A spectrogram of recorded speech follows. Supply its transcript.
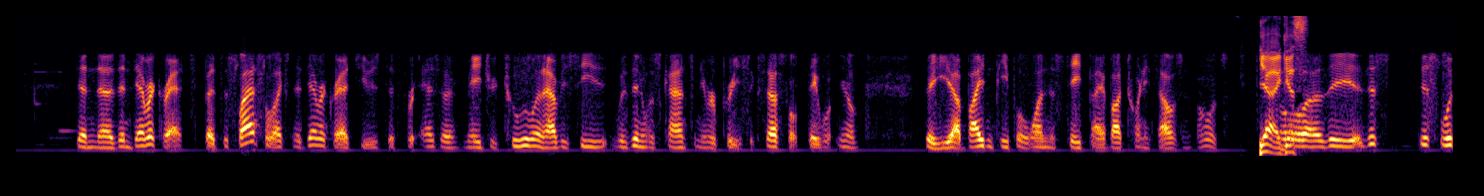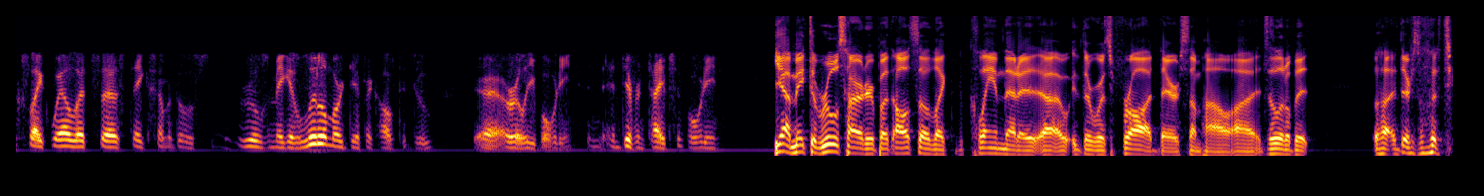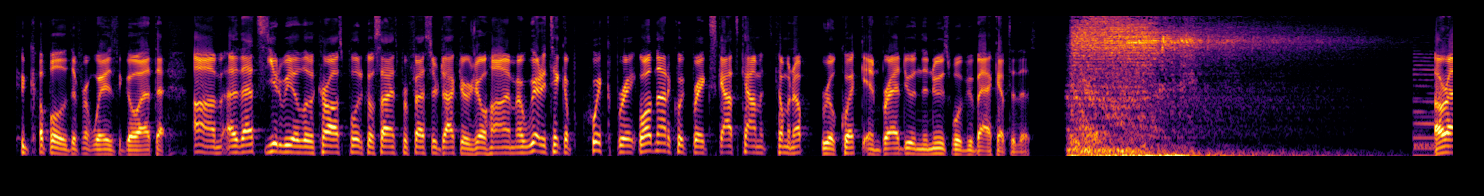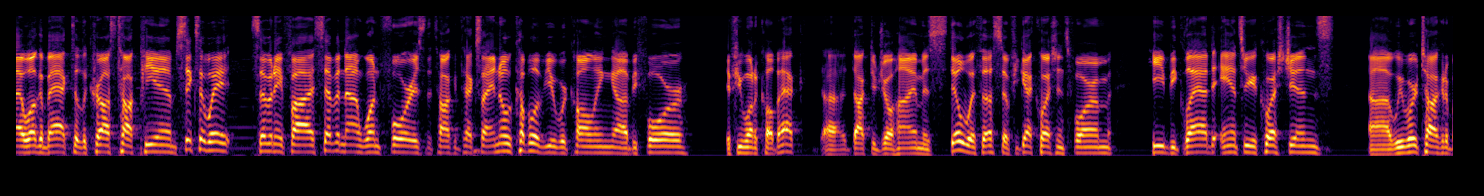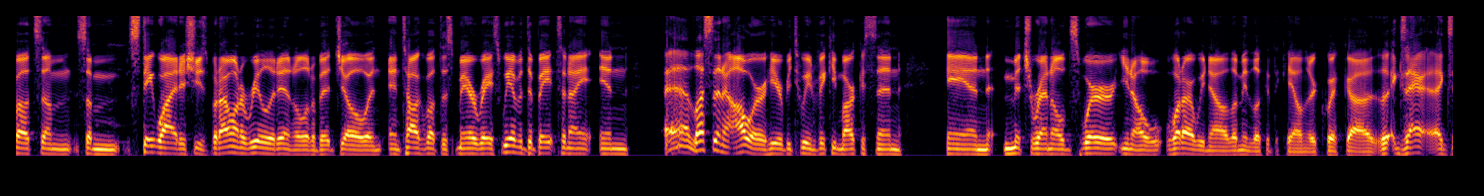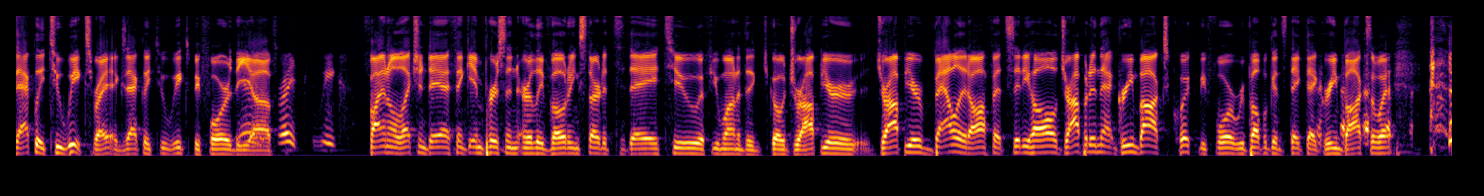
than uh, than Democrats. But this last election, the Democrats used it for as a major tool, and obviously within Wisconsin, they were pretty successful. They you know, the uh, Biden people won the state by about twenty thousand votes. Yeah, I so, guess uh, the this this looks like well, let's uh, take some of those rules and make it a little more difficult to do uh, early voting and, and different types of voting. Yeah, make the rules harder, but also like claim that it, uh, there was fraud there somehow. Uh, it's a little bit. Uh, there's a, little, a couple of different ways to go at that. Um, uh, that's UW La Crosse political science professor Dr. Joe Heim. We're going to take a quick break. Well, not a quick break. Scott's comments coming up real quick, and Brad doing the news. We'll be back after this. All right, welcome back to La Crosse Talk PM. 608 785 7914 is the talking text. I know a couple of you were calling uh, before if you want to call back, uh, Dr. Joe Heim is still with us. So if you got questions for him, he'd be glad to answer your questions. Uh, we were talking about some some statewide issues, but I want to reel it in a little bit, Joe, and, and talk about this mayor race. We have a debate tonight in eh, less than an hour here between Vicki Markussen and Mitch Reynolds. Where you know what are we now? Let me look at the calendar quick. Uh, exa- exactly two weeks, right? Exactly two weeks before the yeah, uh, right, two weeks final election day. I think in-person early voting started today too. If you wanted to go drop your drop your ballot off at City Hall, drop it in that green box quick before Republicans take that green box away.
